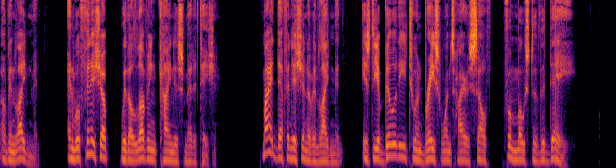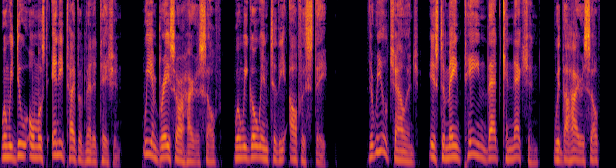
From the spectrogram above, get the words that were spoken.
of enlightenment, and we'll finish up with a loving kindness meditation. My definition of enlightenment is the ability to embrace one's higher self for most of the day. When we do almost any type of meditation, we embrace our higher self when we go into the alpha state. The real challenge is to maintain that connection with the higher self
